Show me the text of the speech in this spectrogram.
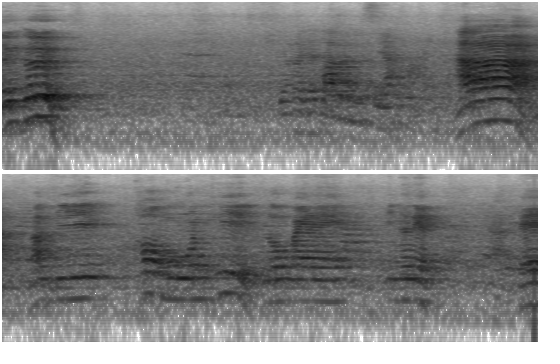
หนึ่งคือ ถ้ามันเสียหาย อ่าบางทีข้อมูลที่ลงไปในอินเทอร์เน็ตอ่าแต่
